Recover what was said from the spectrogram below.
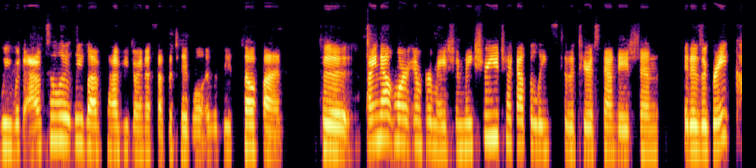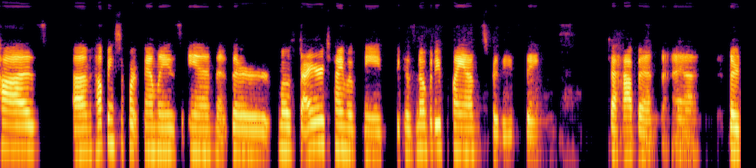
we would absolutely love to have you join us at the table. It would be so fun. To find out more information, make sure you check out the links to the Tears Foundation. It is a great cause, um, helping support families in their most dire time of need because nobody plans for these things to happen, and they're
